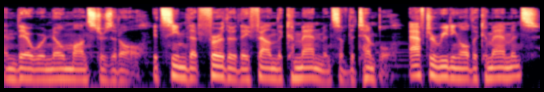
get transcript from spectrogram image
and there were no monsters at all all. It seemed that further they found the commandments of the temple. After reading all the commandments,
